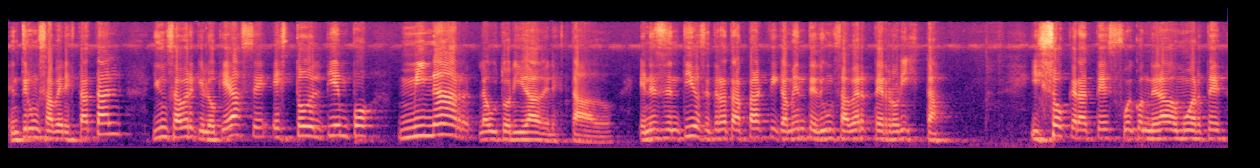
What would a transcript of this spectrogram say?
entre un saber estatal y un saber que lo que hace es todo el tiempo minar la autoridad del Estado. En ese sentido se trata prácticamente de un saber terrorista, y Sócrates fue condenado a muerte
